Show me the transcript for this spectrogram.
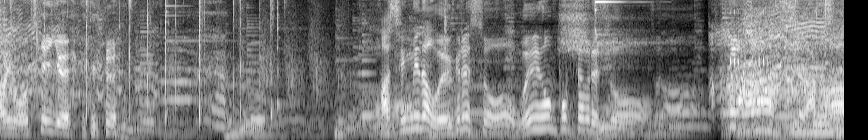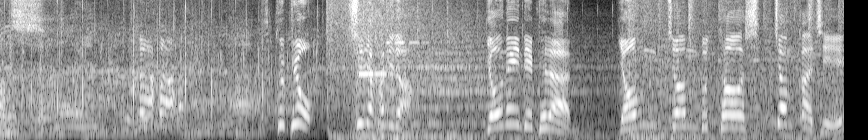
아 이거 어떻게 이겨요? 아 승민아 왜 그랬어? 왜 형 뽑자 그랬어? 투표 시작합니다. 연예인 대표단 0점부터 10점까지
